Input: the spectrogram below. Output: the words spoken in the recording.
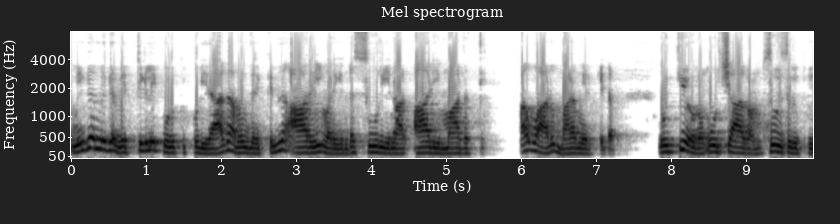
மிக மிக வெற்றிகளை கொடுக்கக்கூடியதாக அமைந்திருக்கின்றது. ஆறில் வருகின்ற சூரியனால் ஆடி மாதத்தில் அவ்வாறு பலம் இருக்கின்றது. உத்தியோகம் உற்சாகம் சுறுசுறுப்பு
